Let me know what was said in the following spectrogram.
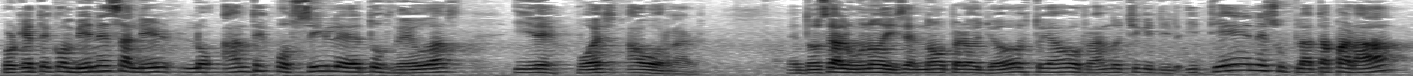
Porque te conviene salir lo antes posible de tus deudas y después ahorrar. Entonces algunos dicen, no, pero yo estoy ahorrando chiquitito. Y tiene su plata parada,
